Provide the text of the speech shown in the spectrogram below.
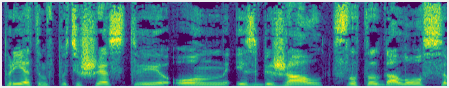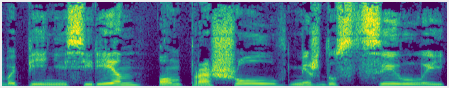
При этом в путешествии он избежал сладкоголосого пения сирен, он прошел между Сциллой,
